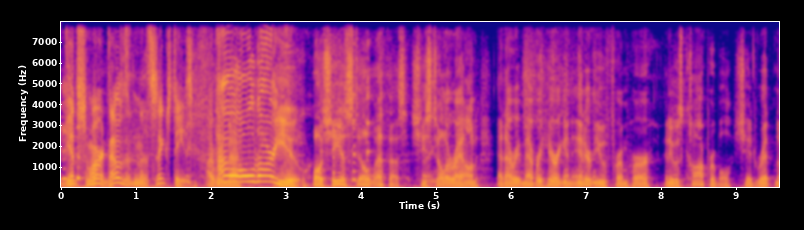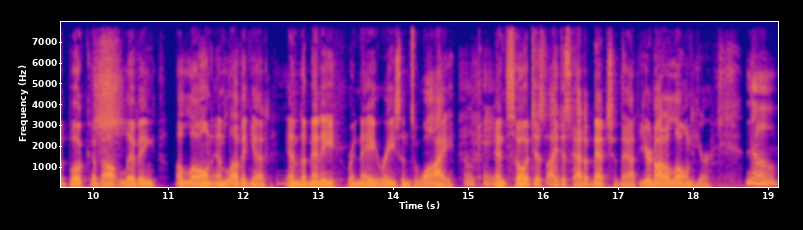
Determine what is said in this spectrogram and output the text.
Get Smart? That was in the 60s. How remember- old are you? Well, she is still with us. She's still around. And I remember hearing an interview from her, and it was comparable. She had written a book about living alone and loving it and the many Renee reasons why. Okay. And so it just I just had to mention that. You're not alone here. no,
